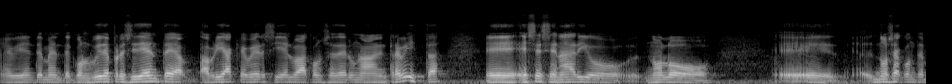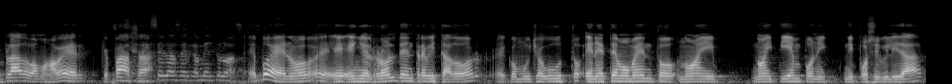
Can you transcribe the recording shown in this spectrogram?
Evidentemente, con Luis de presidente habría que ver si él va a conceder una entrevista. Eh, ese escenario no lo eh, no se ha contemplado, vamos a ver qué pasa. Si el acercamiento lo hace. Eh, bueno, en el rol de entrevistador, con mucho gusto. En este momento no hay, no hay tiempo ni, ni, posibilidad,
